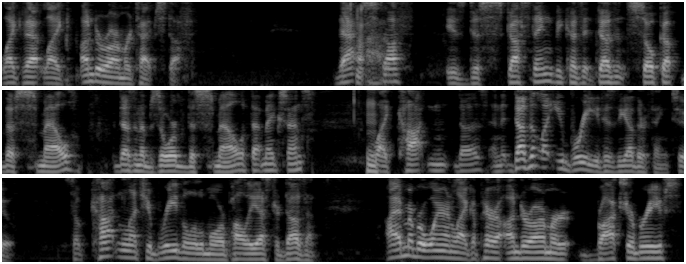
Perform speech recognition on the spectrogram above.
like that, like Under Armour type stuff. That Uh-uh. stuff is disgusting because it doesn't soak up the smell. It doesn't absorb the smell, if that makes sense, Hmm. like cotton does. And it doesn't let you breathe, is the other thing, too. So cotton lets you breathe a little more, polyester doesn't. I remember wearing like a pair of Under Armour boxer briefs.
